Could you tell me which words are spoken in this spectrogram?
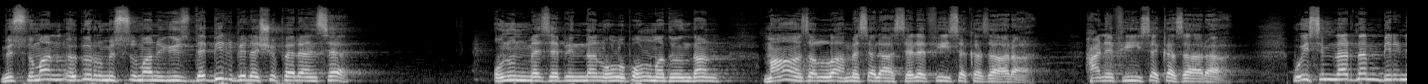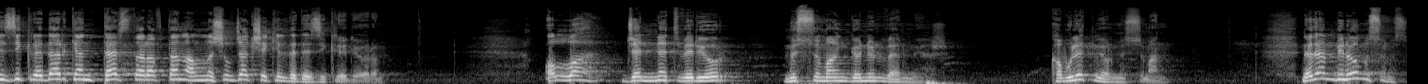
Müslüman öbür Müslümanı yüzde bir bile şüphelense onun mezhebinden olup olmadığından maazallah mesela Selefi ise kazara, Hanefi ise kazara, bu isimlerden birini zikrederken ters taraftan anlaşılacak şekilde de zikrediyorum. Allah cennet veriyor, Müslüman gönül vermiyor. Kabul etmiyor Müslüman. Neden biliyor musunuz?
